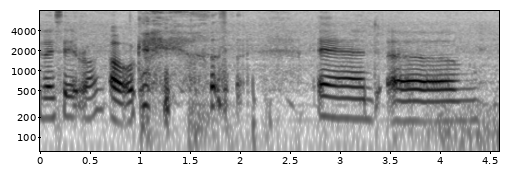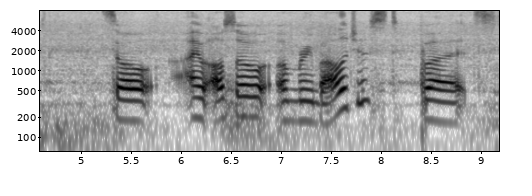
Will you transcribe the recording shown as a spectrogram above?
Did I say it wrong? Oh, okay. And um, so I'm also a marine biologist, but let's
